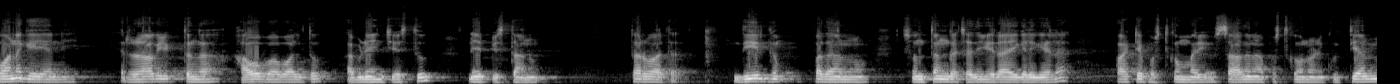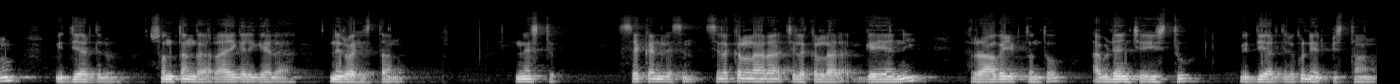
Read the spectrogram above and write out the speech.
వానగేయాన్ని రాగయుక్తంగా హావభావాలతో అభినయం చేస్తూ నేర్పిస్తాను. తర్వాత దీర్ఘం పదాలను సొంతంగా చదివి రాయగలిగేలా పాఠ్యపుస్తకం మరియు సాధనా పుస్తకంలోని కృత్యాలను విద్యార్థులు సొంతంగా రాయగలిగేలా నిర్వహిస్తాను. Next second lesson. చిలకల్లారా చిలకల్లారా గేయాన్ని రాగయుక్తంతో అభినయం చేయిస్తూ విద్యార్థులకు నేర్పిస్తాను.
